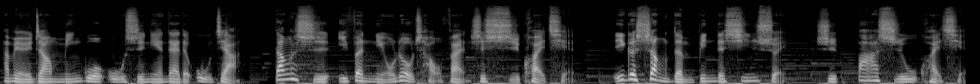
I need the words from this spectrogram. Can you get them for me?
他们有一张民国五十年代的物价。当时一份牛肉炒饭是十块钱，一个上等兵的薪水是八十五块钱。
